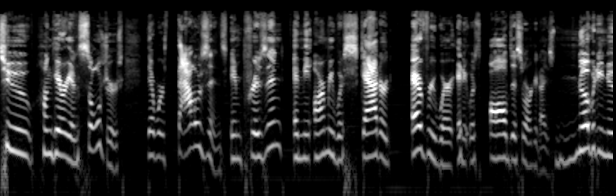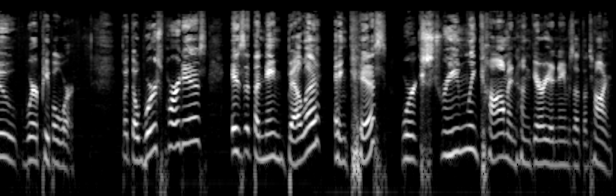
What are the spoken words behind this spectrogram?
to Hungarian soldiers, there were thousands imprisoned, and the army was scattered everywhere, and it was all disorganized. Nobody knew where people were. But the worst part is, is that the name Bela and Kiss were extremely common Hungarian names at the time.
